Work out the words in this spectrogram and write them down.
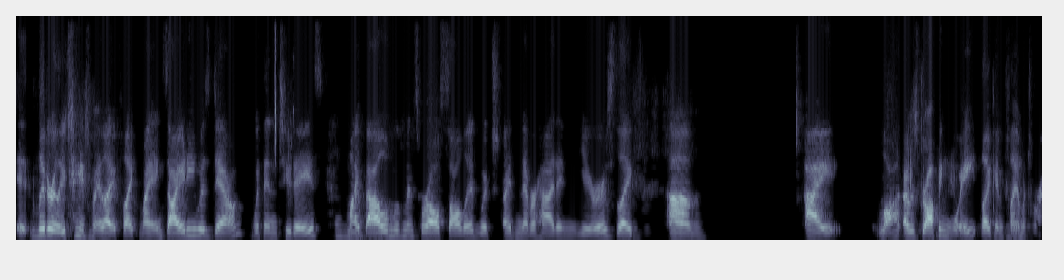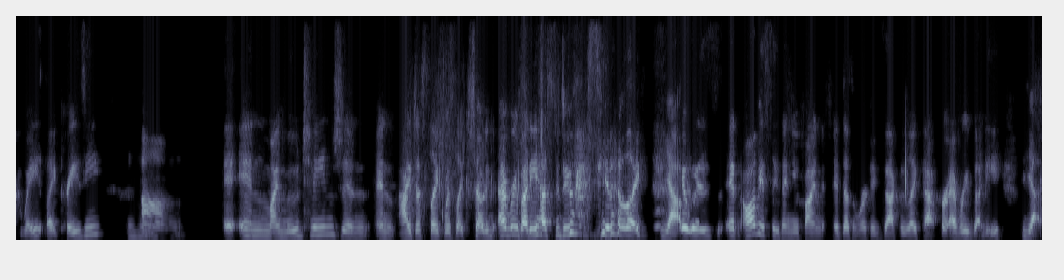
it, literally changed my life. Like my anxiety was down within two days. Mm-hmm. My bowel movements were all solid, which I'd never had in years. Like, mm-hmm. um, I lost, I was dropping weight, like mm-hmm. inflammatory weight, like crazy. Mm-hmm. Um, in my mood changed and and I just like was like shouting everybody has to do this you know like yeah. it was and obviously then you find it doesn't work exactly like that for everybody yes.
